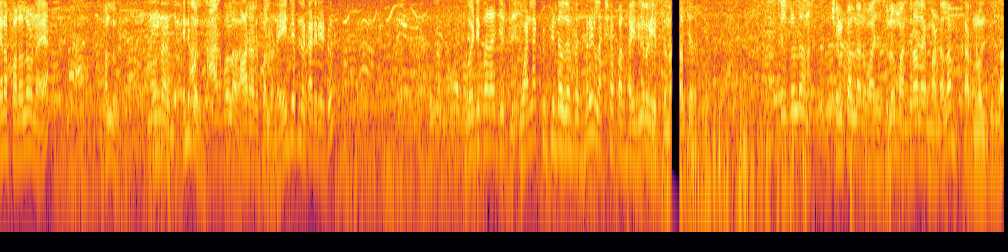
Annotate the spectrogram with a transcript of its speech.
ఏమైనా పళ్ళలో ఉన్నాయా? పళ్ళు. ఎన్ని పళ్ళు? ఆరు పళ్ళు. ఆరు ఆరు పళ్ళు ఉన్నాయి. ఏం చెప్పినారు కాడి రేటు? ఒకటి పదా చెప్తే. One lakh fifteen thousand plus మరి లక్ష పదహైదు వేలు చెప్తున్నారు చిలకలదానా? చిలకల్దాన్ వాసస్సులు మంత్రాలయం మండలం కర్నూలు జిల్లా.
